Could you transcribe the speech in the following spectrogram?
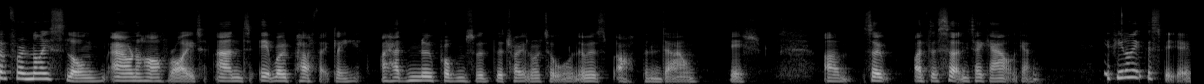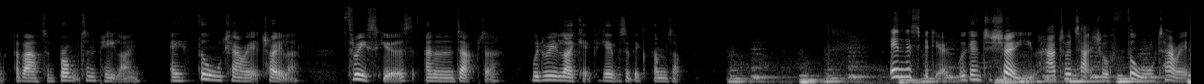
went for a nice long hour and a half ride and it rode perfectly. I had no problems with the trailer at all and it was up and down-ish. Um, so I'd certainly take it out again. If you like this video about a Brompton P-Line, a Thule Chariot trailer, three skewers and an adapter, we'd really like it if you gave us a big thumbs up. In this video, we're going to show you how to attach your Thule Chariot.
